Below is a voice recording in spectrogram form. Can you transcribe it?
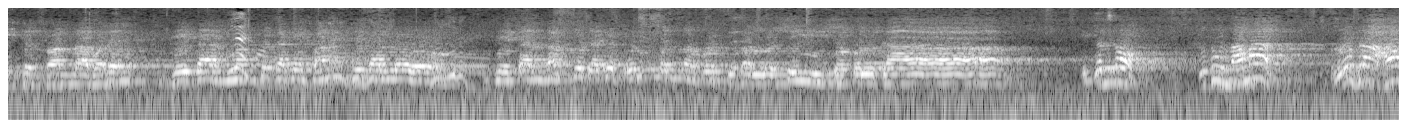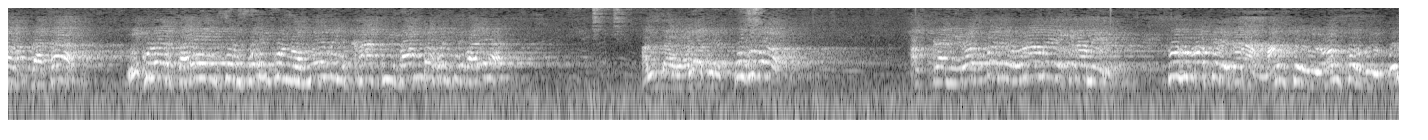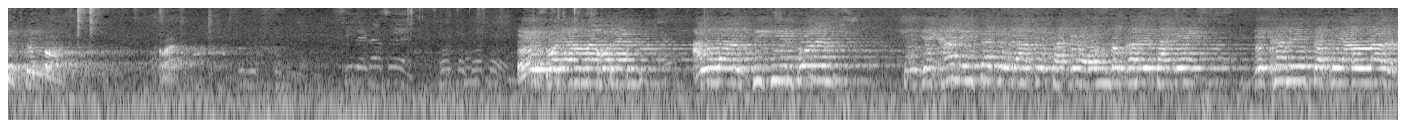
এই জন্য আল্লাহ বলেন যে তার রক্তটাকে বানাইতে পারল, যে তার জন্য শুধু নামাজ, রোজা, হজ দেখা এগুলোর তারা একজন পরিপূর্ণ মমিন খাঁটি বান্ধব হইতে পারে না আল্লাহ ওয়ালাদের সুহবা হাক্কানি রব্বানি ওলামা একরামের সুহবতের দ্বারা মানুষের অন্তরগুলি পরিচ্ছন্ন হয়। এরপরে আল্লাহ বলেন আল্লাহ ফিকির করেন, সে যেখানেই তাকে রাতে থাকে, অন্ধকারে থাকে, যেখানেই তাকে আল্লাহর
